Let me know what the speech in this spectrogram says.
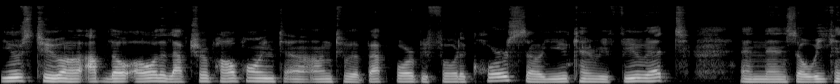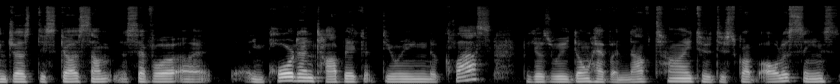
used to uh, upload all the lecture PowerPoint uh, onto the Blackboard before the course, so you can review it, and then so we can just discuss some several uh, important topic during the class because we don't have enough time to describe all the things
